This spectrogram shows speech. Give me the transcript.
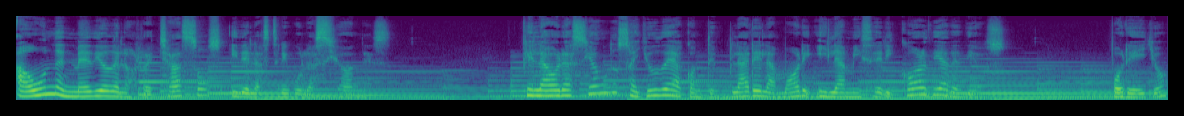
aún en medio de los rechazos y de las tribulaciones. Que la oración nos ayude a contemplar el amor y la misericordia de Dios. Por ello,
